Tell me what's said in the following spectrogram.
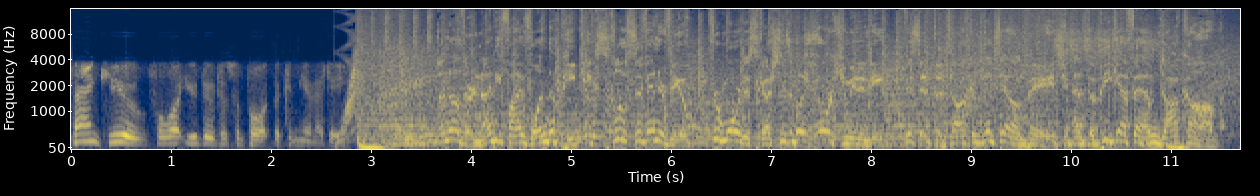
thank you for what you do to support the community. Another 95.1 The Peak exclusive interview. For more discussions about your community, visit the Talk of the Town page at thepeakfm.com.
